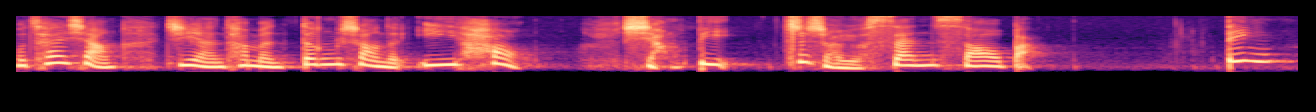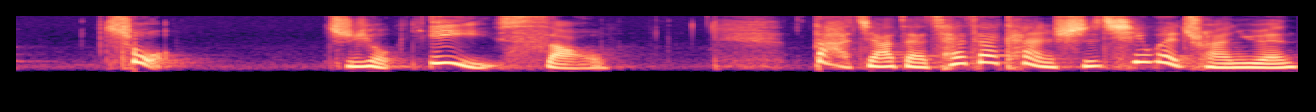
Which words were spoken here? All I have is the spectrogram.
我猜想，既然他们登上的一号，想必至少有三艘吧？叮，错，只有一艘。大家再猜猜看，十七位船员，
